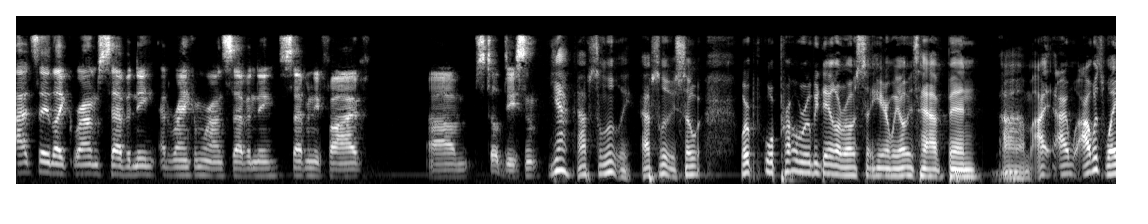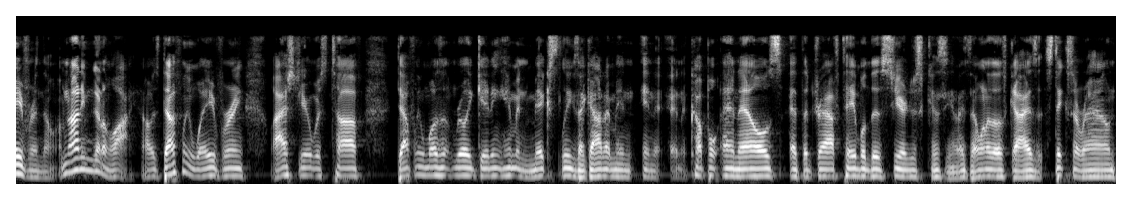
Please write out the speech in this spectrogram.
I'd say like around 70. I'd rank him around 70, 75. Um, still decent. Yeah, absolutely, absolutely. So we're we're pro Ruby De La Rosa here. We always have been. Um, I, I I was wavering though. I'm not even gonna lie. I was definitely wavering. Last year was tough. Definitely wasn't really getting him in mixed leagues. I got him in in, in a couple NLs at the draft table this year, just because you know he's one of those guys that sticks around.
